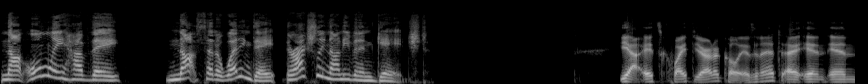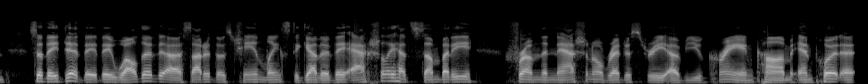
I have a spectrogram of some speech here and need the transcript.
not only have they not set a wedding date, they're actually not even engaged. Yeah, it's quite the article, isn't it? Uh, And and so they did. They they welded, uh, soldered those chain links together. They actually had somebody from the National Registry of Ukraine come and put a,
